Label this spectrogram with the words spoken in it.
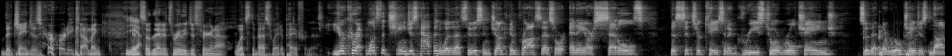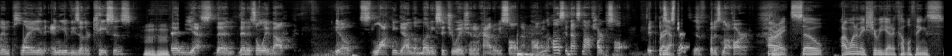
the changes are already coming. Yeah. And so then it's really just figuring out what's the best way to pay for this. You're correct. Once the changes happen, whether that's through this injunction process or NAR settles the Sitzer case and agrees to a rule change so that the rule change is not in play in any of these other cases, mm-hmm. then yes, then then it's only about you know locking down the money situation and how do we solve that problem. Honestly, that's not hard to solve. It, it's yeah. expensive, but it's not hard. All yeah. right, so I want to make sure we get a couple things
